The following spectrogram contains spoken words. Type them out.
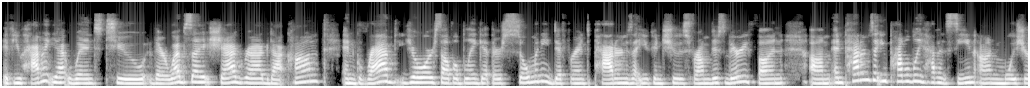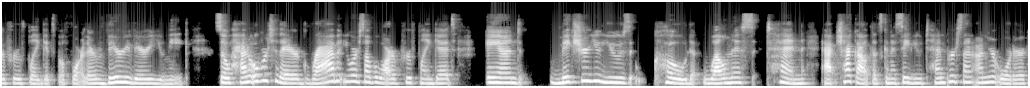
if you haven't yet went to their website, shagragg.com, and grabbed yourself a blanket, there's so many different patterns that you can choose from. Just very fun um, and patterns that you probably haven't seen on moisture proof blankets before. They're they're very, very unique. So head over to there, grab yourself a waterproof blanket, and make sure you use code wellness10 at checkout. That's going to save you 10% on your order.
